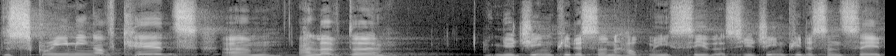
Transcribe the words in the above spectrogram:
The screaming of kids. Um, I love the. Eugene Peterson helped me see this. Eugene Peterson said,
